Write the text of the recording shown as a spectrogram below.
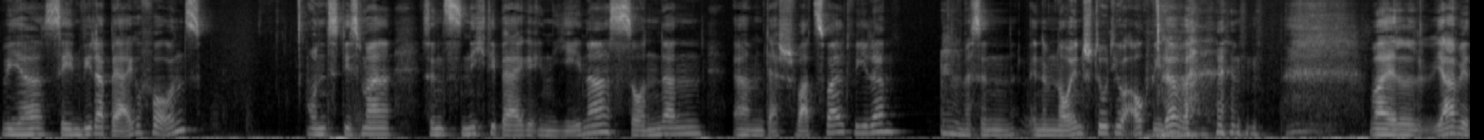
Wir sehen wieder Berge vor uns. Und diesmal sind es nicht die Berge in Jena, sondern ähm, der Schwarzwald wieder. Wir sind in einem neuen Studio auch wieder, weil, weil ja, wir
